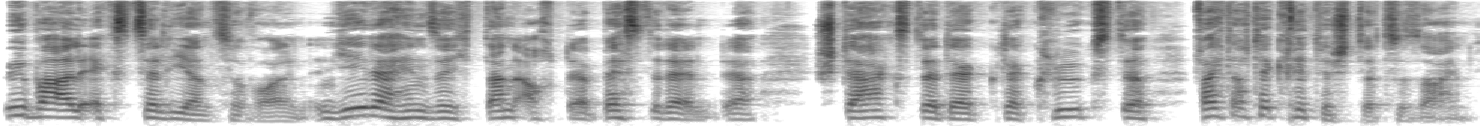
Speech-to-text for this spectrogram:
überall exzellieren zu wollen. In jeder Hinsicht dann auch der Beste, der, der Stärkste, der, der Klügste, vielleicht auch der Kritischste zu sein.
